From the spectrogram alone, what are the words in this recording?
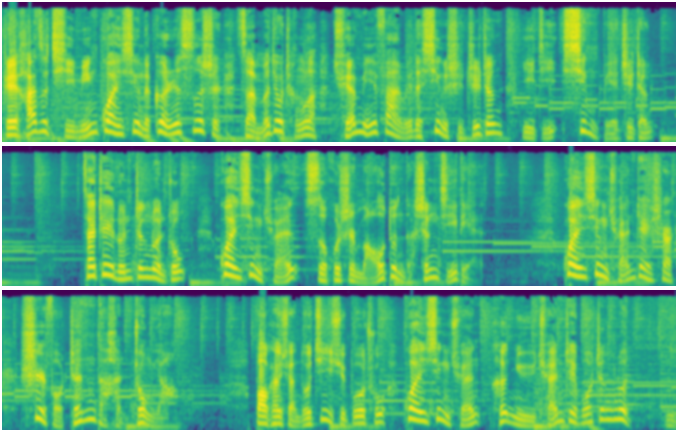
给孩子起名惯性的个人私事，怎么就成了全民范围的姓氏之争以及性别之争？在这轮争论中，惯性权似乎是矛盾的升级点。惯性权这事儿是否真的很重要？报刊选读继续播出惯性权和女权这波争论，你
